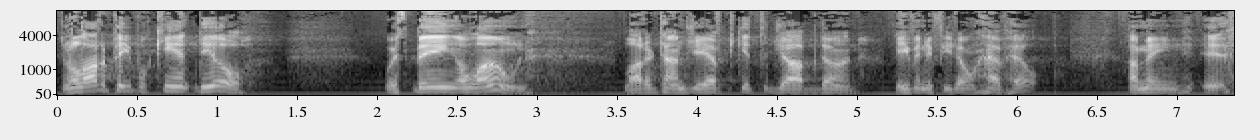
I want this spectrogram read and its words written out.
and a lot of people can't deal with being alone. A lot of times you have to get the job done, even if you don't have help. I mean, it,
